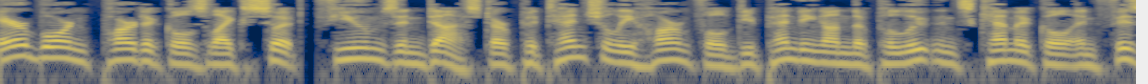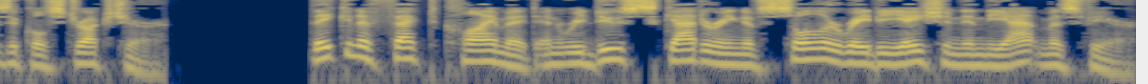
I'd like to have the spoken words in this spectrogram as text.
Airborne particles like soot, fumes and dust are potentially harmful depending on the pollutant's chemical and physical structure. They can affect climate and reduce scattering of solar radiation in the atmosphere.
